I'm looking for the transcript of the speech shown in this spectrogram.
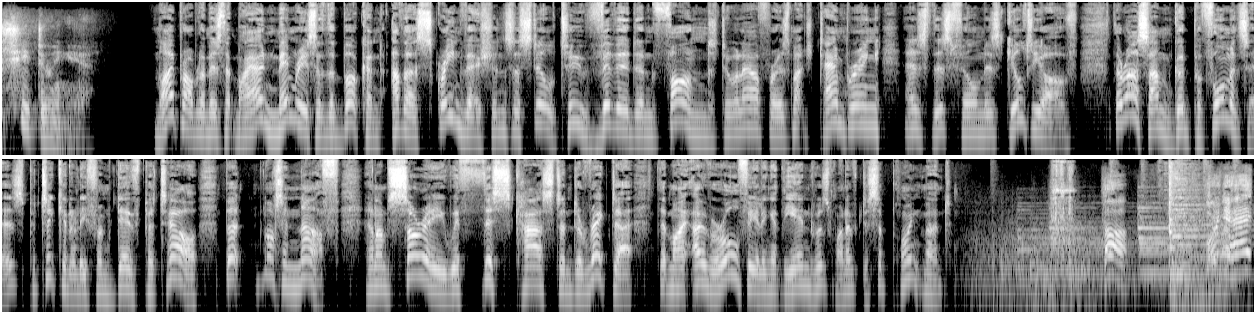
What's she doing here? My problem is that my own memories of the book and other screen versions are still too vivid and fond to allow for as much tampering as this film is guilty of. There are some good performances, particularly from Dev Patel, but not enough, and I'm sorry with this cast and director that my overall feeling at the end was one of disappointment. Oh, on your head.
